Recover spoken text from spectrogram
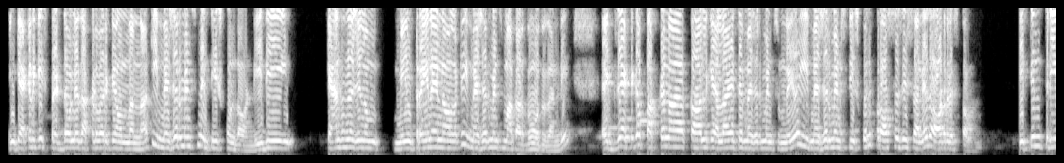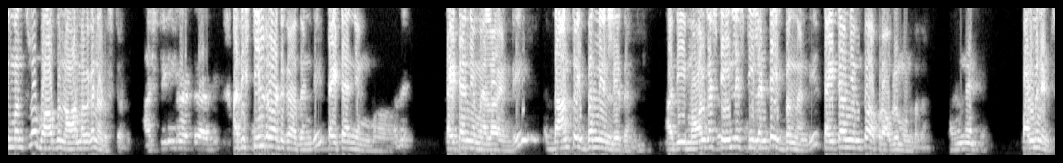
ఇంకెక్కడికి స్ప్రెడ్ అవ్వలేదు అక్కడి వరకే ఉందన్నాక ఈ మెజర్మెంట్స్ మేము తీసుకుంటామండి. ఇది క్యాన్సర్ సర్జరీలో మేము ట్రైన్ అయిన వాళ్ళకి ఈ మెజర్మెంట్స్ మాకు అర్థమవుతుందండి. ఎగ్జాక్ట్గా పక్కన కాల్కి ఎలా అయితే మెజర్మెంట్స్ ఉన్నాయో ఈ మెజర్మెంట్స్ తీసుకొని ప్రాసెసెస్ అనేది ఆర్డర్ ఇస్తామండి. విత్ ఇన్ త్రీ మంత్స్లో బాబు నార్మల్గా నడుస్తాడు. ఆ స్టీల్ రాడ్ అది? అది స్టీల్ రాడ్ కాదండి టైటానియం అదే. టైటానియం ఎలా అండి? దాంతో ఇబ్బంది ఏం లేదండి. అది మామూలుగా స్టెయిన్లెస్ స్టీల్ అంటే ఇబ్బంది అండి. టైటానియం తో ఆ ప్రాబ్లం ఉండదు. పర్మనెంట్ పర్మనెంట్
